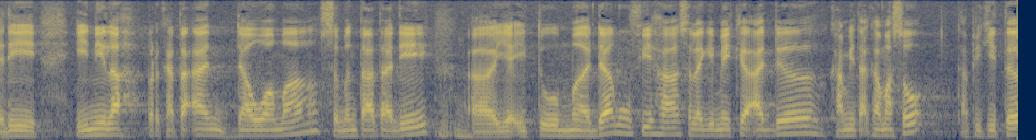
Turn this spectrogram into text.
Jadi inilah perkataan dawama sebentar tadi mm-hmm. uh, iaitu madamu fiha selagi mereka ada kami tak akan masuk tapi kita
